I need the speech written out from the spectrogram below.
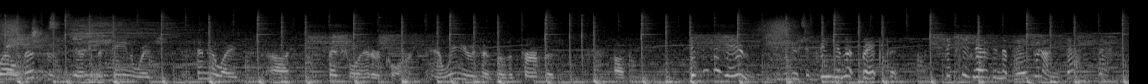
Well, this is, is a machine which simulates uh, sexual intercourse, and we use it for the purpose of at him. You should see him at breakfast. Sticks his nose in the paper and that's that.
